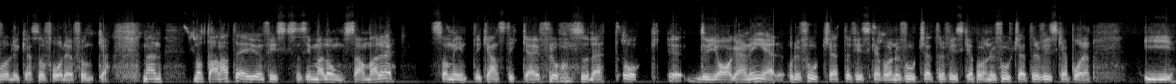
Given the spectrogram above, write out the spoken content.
och lyckas få det att funka. Men något annat är ju en fisk som simmar långsammare som inte kan sticka ifrån så lätt och eh, du jagar ner och du fortsätter fiska på den, du fortsätter fiska på den, du fortsätter fiska på den i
